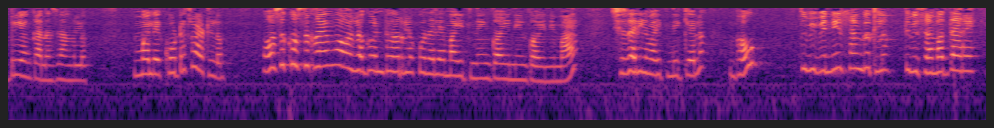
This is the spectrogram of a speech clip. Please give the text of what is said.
प्रियंकानं सांगलं. मला खोटंच वाटलं. असं कसं काय मग लग्न ठरलं? कोणाला माहीत नाही काही नाही काही नाही. माय शेजारी माहीत नाही केलं. भाऊ तुम्ही बी नाही सांगितलं. तुम्ही समजदार आहे.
